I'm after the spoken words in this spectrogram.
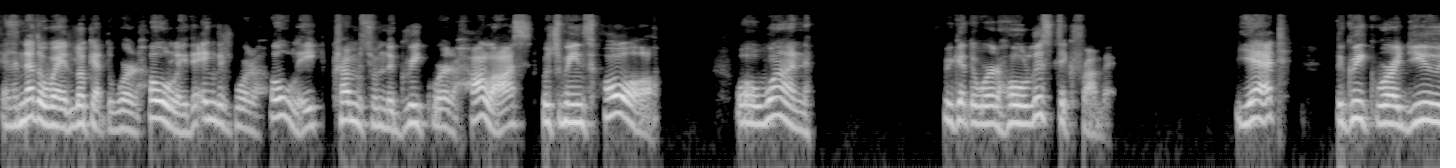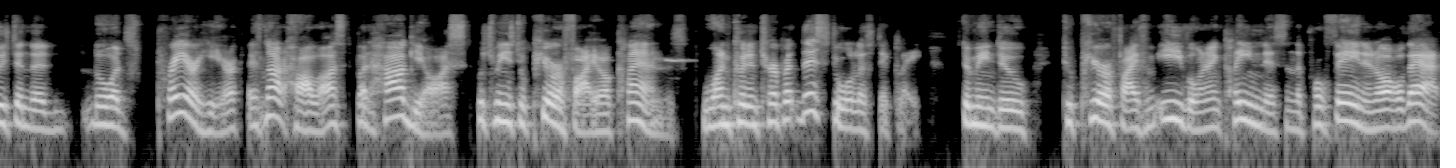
There's another way to look at the word holy. The English word holy comes from the Greek word holos, which means whole or one. We get the word holistic from it. Yet, the Greek word used in the Lord's Prayer here is not holos, but hagios, which means to purify or cleanse. One could interpret this dualistically to mean to, to purify from evil and uncleanness and the profane and all that.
